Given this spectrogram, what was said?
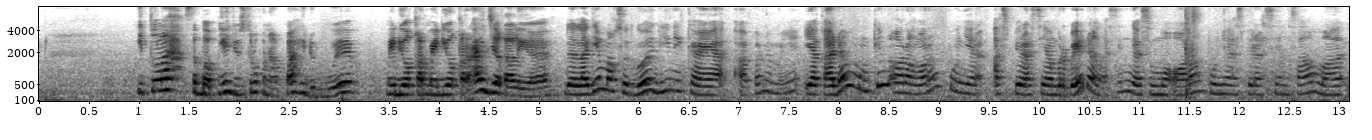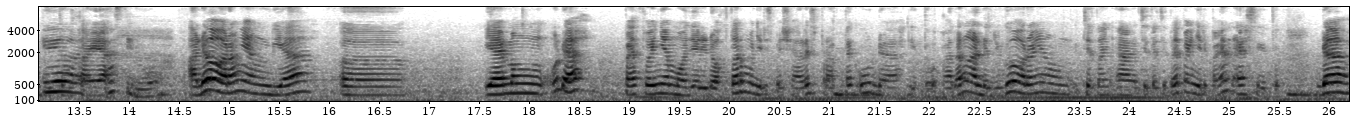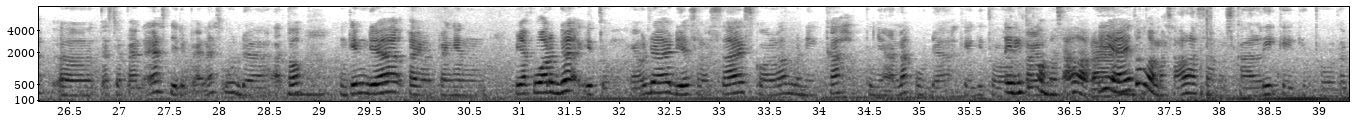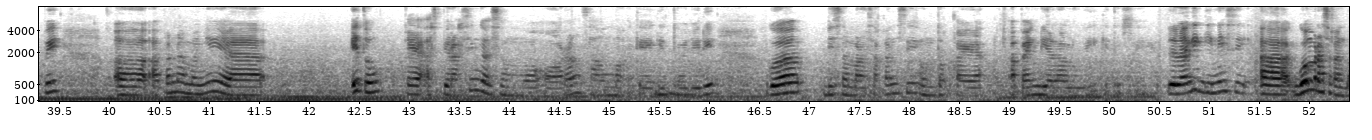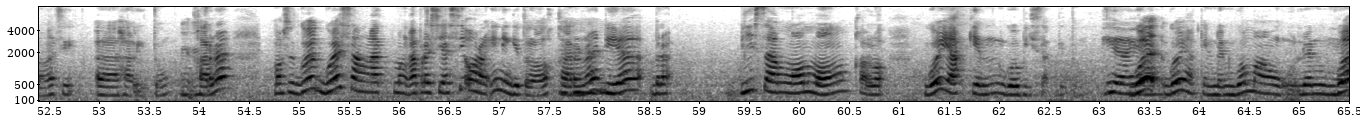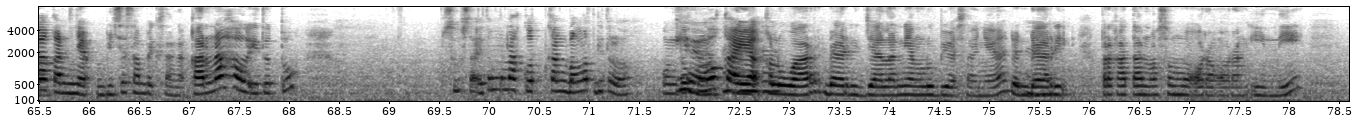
itulah sebabnya justru kenapa hidup gue mediocre mediocre aja kali ya. Dan lagi maksud gue gini kayak apa namanya ya kadang mungkin orang-orang punya aspirasi yang berbeda gak sih? Nggak semua orang punya aspirasi yang sama gitu kayak pasti dong. ada orang yang dia eh, ya emang udah pathway-nya mau jadi dokter mau jadi spesialis praktek Hmm. udah gitu. Kadang ada juga orang yang cita-citanya cita-citanya pengen jadi PNS gitu. Udah eh, tes CPNS jadi PNS udah. Atau mungkin dia kayak pengen punya keluarga gitu. Ya udah dia selesai sekolah menikah punya anak udah kayak gitu loh. Dan itu Kayak- gak masalah kan? Iya itu nggak masalah sama sekali kayak gitu. Tapi eh, apa namanya ya itu kayak aspirasi nggak semua orang sama kayak gitu. Hmm. jadi gue bisa merasakan sih untuk kayak apa yang dia lalui gitu sih. Dan lagi gini sih gue merasakan banget sih eh, hal itu. Mm-mm. karena maksud gue gue sangat mengapresiasi orang ini gitu loh. Karena Mm-mm. dia ber- bisa ngomong kalau gue yakin gue bisa gitu iya gue iya. gue yakin dan gue mau dan gue Iya. akan bisa sampai ke sana karena hal itu tuh susah itu menakutkan banget gitu loh untuk Iya. lo kayak keluar dari jalan yang lu biasanya dan Mm. dari perkataan lo semua orang-orang ini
